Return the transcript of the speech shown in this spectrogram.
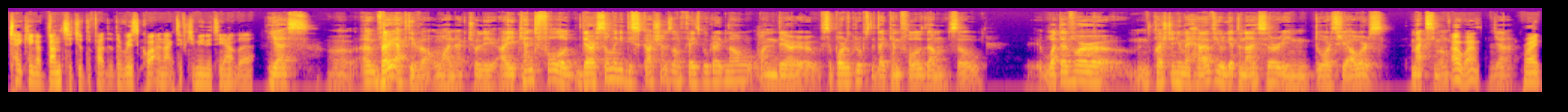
taking advantage of the fact that there is quite an active community out there. Yes, Uh, a very active one, actually. I can't follow. There are so many discussions on Facebook right now on their support groups that I can't follow them. So, whatever question you may have, you'll get an answer in two or three hours maximum. Oh, wow. Yeah. Right.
